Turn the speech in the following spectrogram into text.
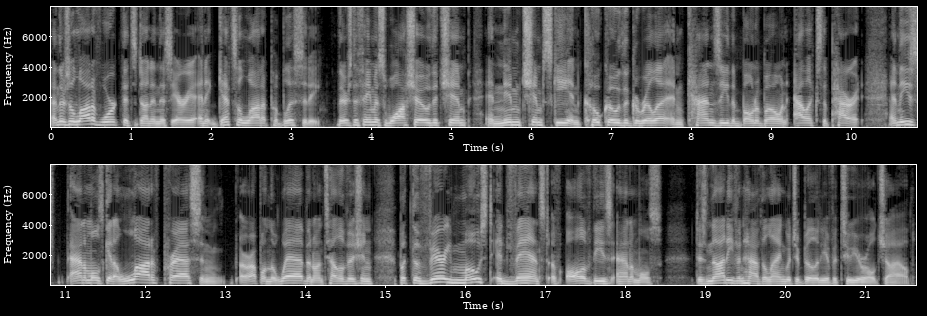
and there's a lot of work that's done in this area, and it gets a lot of publicity. There's the famous Washoe the chimp, and Nim Chimpsky, and Koko the gorilla, and Kanzi the bonobo, and Alex the parrot. And these animals get a lot of press and are up on the web and on television, but the very most advanced of all of these animals does not even have the language ability of a two year old child.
